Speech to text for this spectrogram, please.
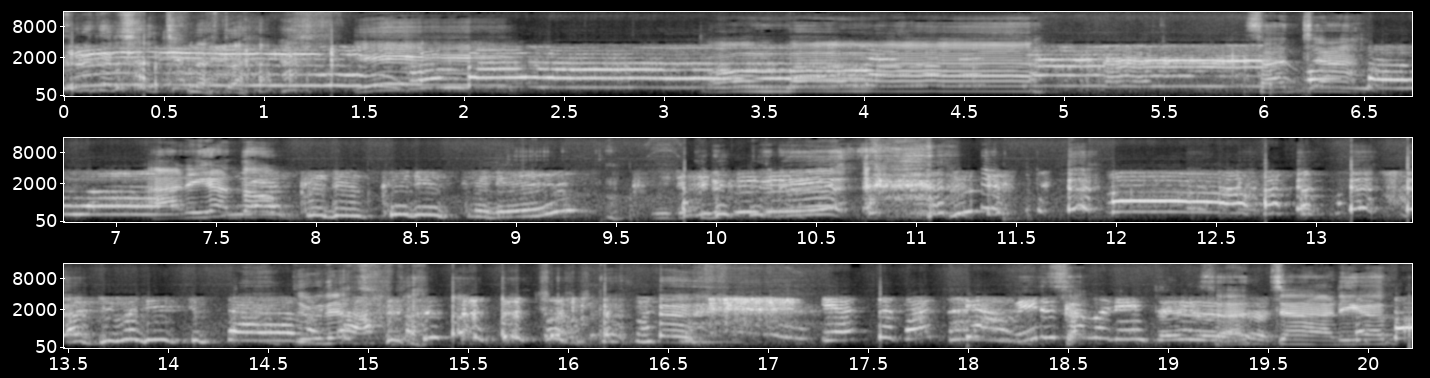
くるくるさっちゃんだった。こんばんは。こんばんはりがとう。ミラクルくるくる。くるくるあ自分で言っちゃった。自分で。やったさっちゃん。ウェルカムです。さっちゃんありがとさ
